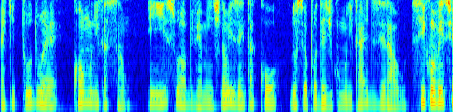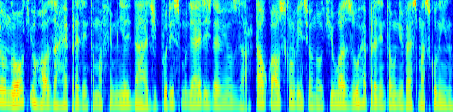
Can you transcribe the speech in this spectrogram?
é que tudo é comunicação. E isso, obviamente, não isenta a cor do seu poder de comunicar e dizer algo. Se convencionou que o rosa representa uma feminilidade, por isso mulheres devem usar. Tal qual se convencionou que o azul representa o universo masculino.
